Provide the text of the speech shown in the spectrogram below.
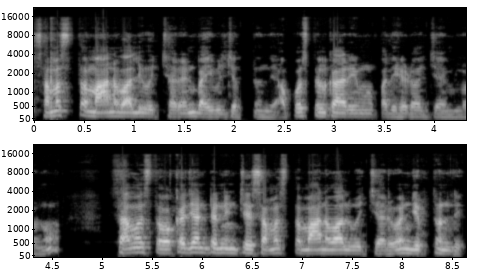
సమస్త మానవాళి వచ్చారని బైబిల్ చెప్తుంది. అపోస్తుల కార్యము పదిహేడో అధ్యాయంలోను సమస్త ఒక జంట నుంచే సమస్త మానవాళి వచ్చారు అని చెప్తుంది.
